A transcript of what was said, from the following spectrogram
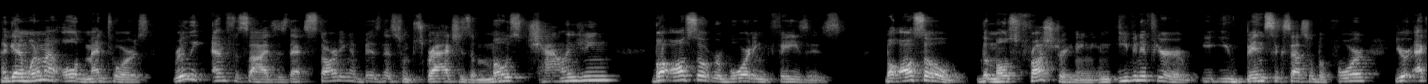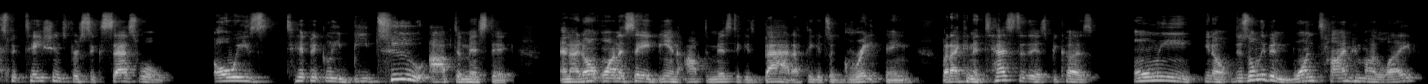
again, one of my old mentors really emphasizes that starting a business from scratch is the most challenging, but also rewarding phases but also the most frustrating. And even if you're you've been successful before your expectations for success will always typically be too optimistic. And i don't want to say being optimistic is bad i think it's a great thing but i can attest to this because only you know there's only been one time in my life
